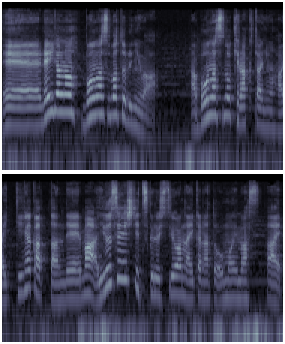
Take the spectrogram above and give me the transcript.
えー、レイドのボーナスバトルには、あボーナスのキャラクターにも入っていなかったんで、まあ、優先して作る必要はないかなと思います。はい。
